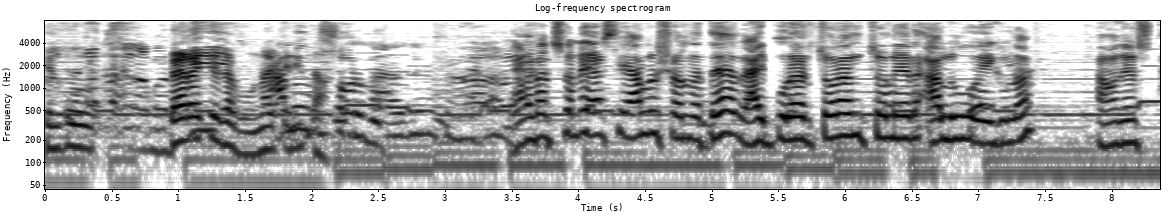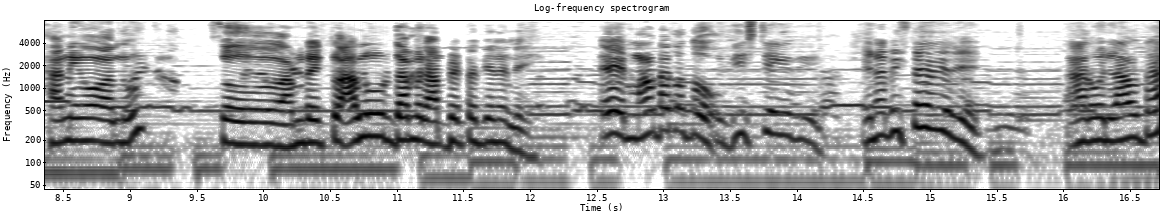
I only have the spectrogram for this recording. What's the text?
কিন্তু বেড়াইতে যাব নিতাম? আমরা চলে আসছি আলু সরলাতে রায়পুরের চরাঞ্চলের আলু এইগুলা আমাদের স্থানীয় আলু। তো আমরা একটু আলুর দামের আপডেটটা জেনে নেই। এই মালটা কত? বিশ টাকা এটা বিশ টাকা কেজি? আর ওই লালটা?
